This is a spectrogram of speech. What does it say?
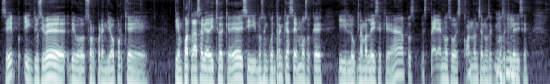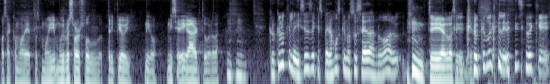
Sí, inclusive, digo, sorprendió porque tiempo atrás había dicho de que, "Eh, si nos encuentran, ¿qué hacemos o qué? Y Luke nada más le dice que, ah, pues espérenos o escóndanse, no sé, no sé qué le dice. O sea, como de, pues muy, muy resourceful Tripio y, digo, ni se diga Artu, ¿verdad? Creo que lo que le dice es de que esperemos que no suceda, ¿no? Algo- sí, algo así. Creo que es lo que le dice de que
